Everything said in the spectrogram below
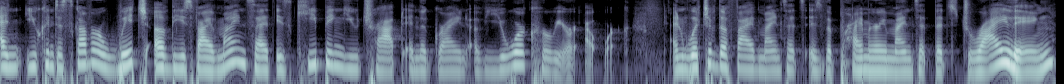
And you can discover which of these five mindsets is keeping you trapped in the grind of your career at work and which of the five mindsets is the primary mindset that's driving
